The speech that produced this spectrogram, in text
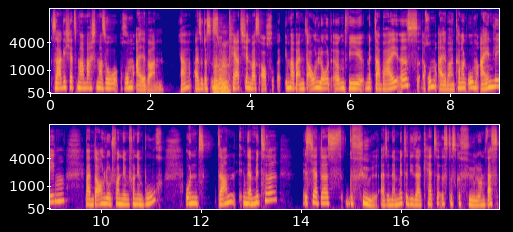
sage ich jetzt mal, mach ich mal so rumalbern. Ja, also das ist so ein Mhm. Kärtchen, was auch immer beim Download irgendwie mit dabei ist. Rumalbern kann man oben einlegen beim Download von dem, von dem Buch. Und dann in der Mitte ist ja das Gefühl. Also in der Mitte dieser Kette ist das Gefühl. Und was,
